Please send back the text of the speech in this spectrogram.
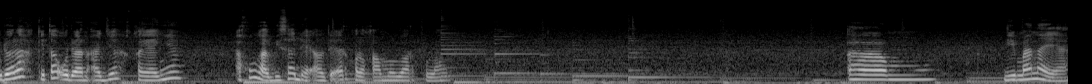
udahlah kita udahan aja kayaknya aku nggak bisa deh LDR kalau kamu luar pulau. Um, gimana ya?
